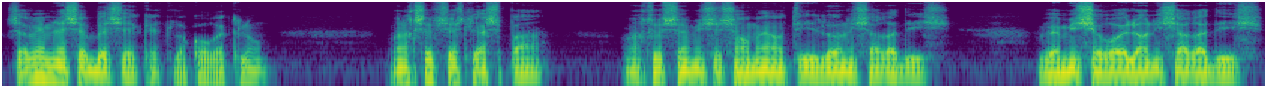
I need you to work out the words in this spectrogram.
עכשיו אם נשב בשקט, לא קורה כלום. ואני חושב שיש לי השפעה, ואני חושב שמי ששומע אותי לא נשאר אדיש. ומי שרואה לא נשאר אדיש.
